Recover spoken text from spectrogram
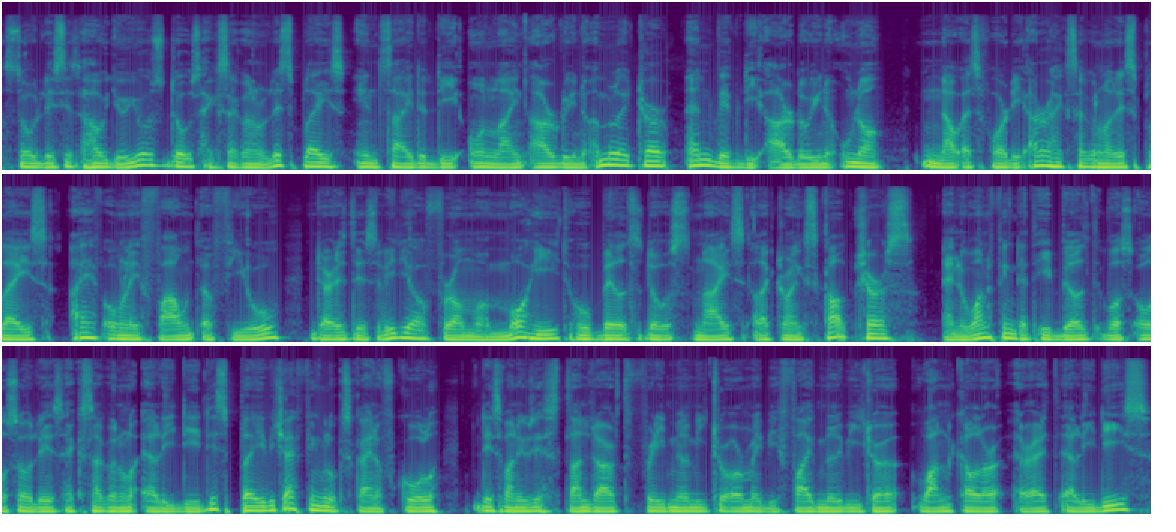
So this is how you use those hexagonal displays inside the online Arduino emulator and with the Arduino Uno. Now as for the other hexagonal displays, I have only found a few. There is this video from Mohit who builds those nice electronic sculptures. And one thing that he built was also this hexagonal LED display, which I think looks kind of cool. This one uses standard 3mm or maybe 5mm one color red LEDs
